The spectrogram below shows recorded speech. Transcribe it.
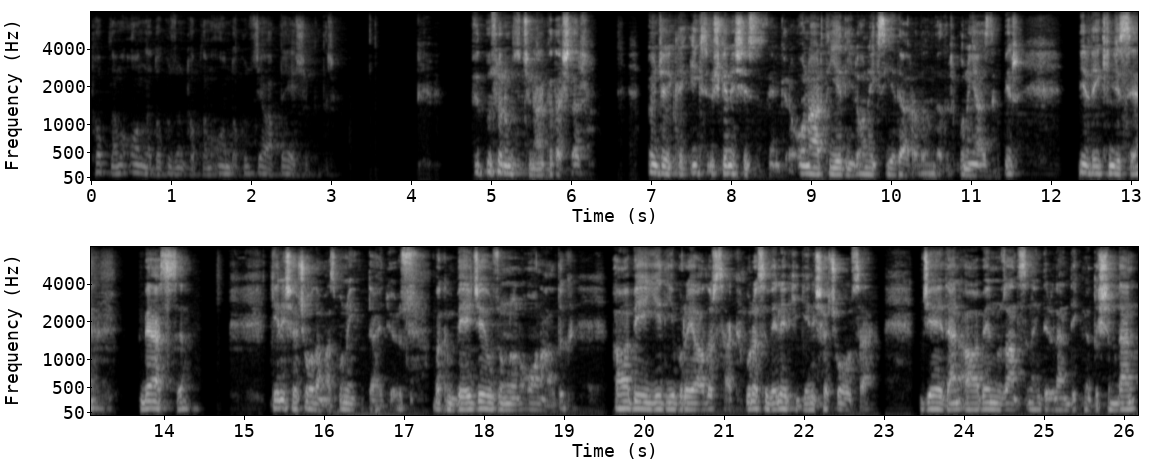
Toplamı 10 ile 9'un toplamı 19. Cevap da E şıkkıdır. Evet, bu sorumuz için arkadaşlar Öncelikle x üçgen eşitsizliğine göre 10 artı 7 ile 10 eksi 7 aralığındadır. Bunu yazdık bir. Bir de ikincisi B açısı geniş açı olamaz. Bunu iddia ediyoruz. Bakın BC uzunluğunu 10 aldık. AB'yi 7'yi buraya alırsak burası velev ki geniş açı olsa C'den AB'nin uzantısına indirilen dikme dışından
